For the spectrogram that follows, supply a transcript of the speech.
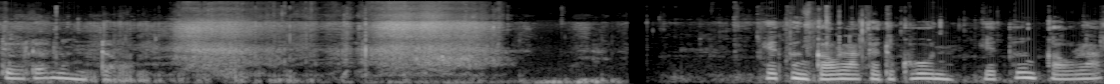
เจอแล้วหนึ่งดอกเห็ดพึ่งเกาลักจ้ะทุกคน เห็ดพึ่งเกาลัก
